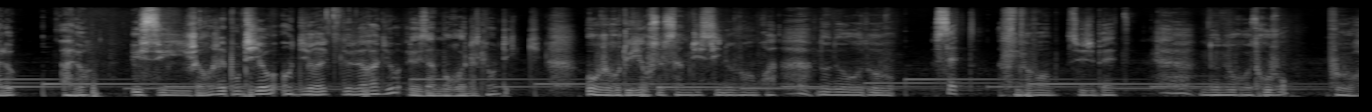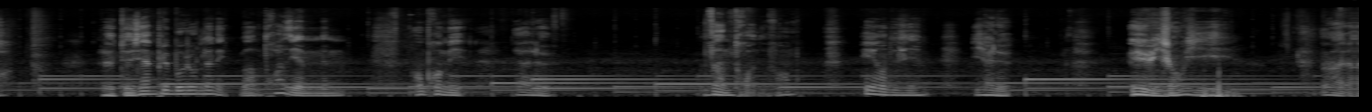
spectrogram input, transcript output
Allô Allô Ici Georges Pontillo en direct de la radio Les Amoureux de l'Atlantique. Aujourd'hui, en ce samedi 6 novembre, nous nous retrouvons. 7 novembre, suis-je bête? Nous nous retrouvons pour le deuxième plus beau jour de l'année. Ben, troisième même. En premier, il y a le 23 novembre. Et en deuxième, il y a le 8 janvier. Voilà.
